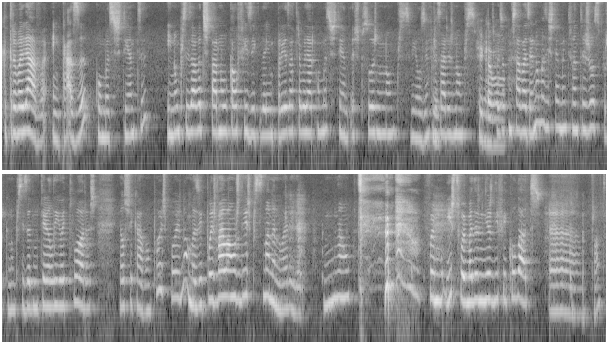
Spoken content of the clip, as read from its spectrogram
que trabalhava em casa como assistente e não precisava de estar no local físico da empresa a trabalhar como assistente. As pessoas não percebiam, os empresários não percebiam. Ficava... Depois eu começava a dizer, não, mas isto é muito vantajoso porque não precisa de meter ali oito horas. Eles ficavam, pois, pois, não, mas e depois vai lá uns dias por semana, não era? E eu, não. foi, isto foi uma das minhas dificuldades. Uh, pronto,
